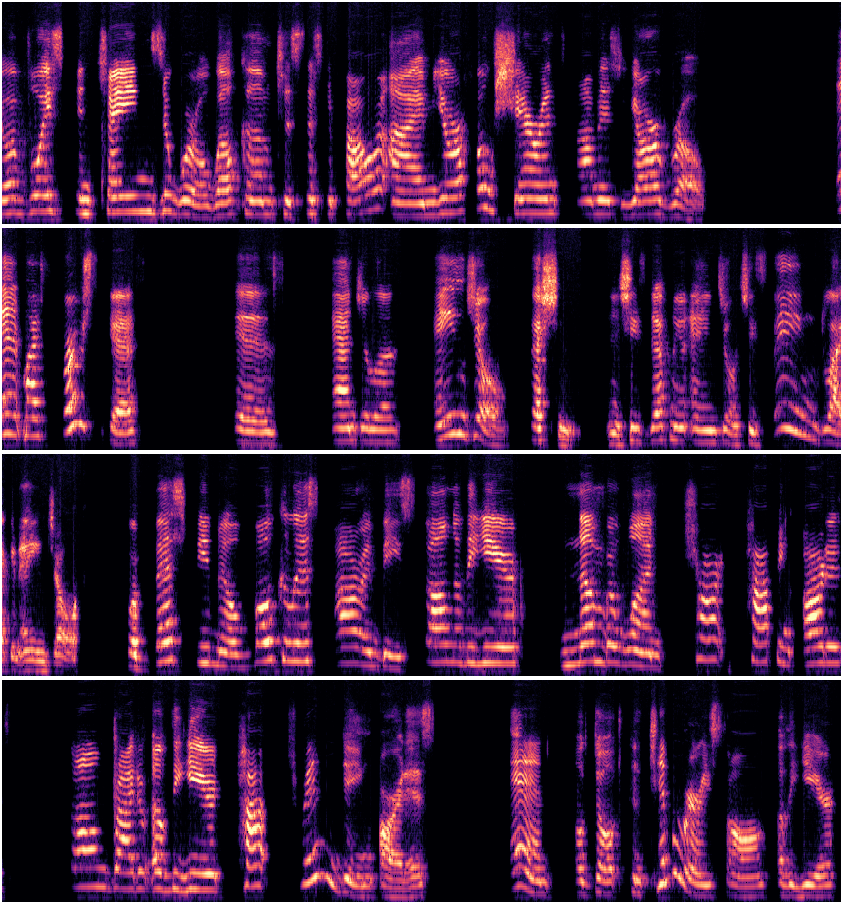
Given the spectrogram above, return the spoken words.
Your voice can change the world. Welcome to Sister Power. I'm your host, Sharon Thomas Yarbrough. And my first guest is Angela Angel Sessions. And she's definitely an angel. She sings like an angel. For Best Female Vocalist, R&B Song of the Year, number one chart-topping artist, songwriter of the year, top trending artist, and Adult Contemporary Song of the Year,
